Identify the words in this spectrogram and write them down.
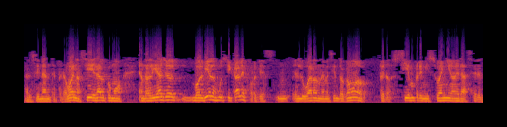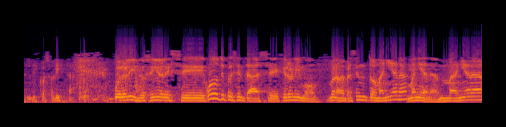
alucinante. Pero bueno, sí, era como, en realidad yo volví a los musicales porque es el lugar donde me siento cómodo, pero siempre mi sueño era hacer el disco solista. Bueno, lindo, señores. Eh, ¿Cuándo te presentas, eh, Jerónimo? Bueno, me presento mañana. Mañana. Mañana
